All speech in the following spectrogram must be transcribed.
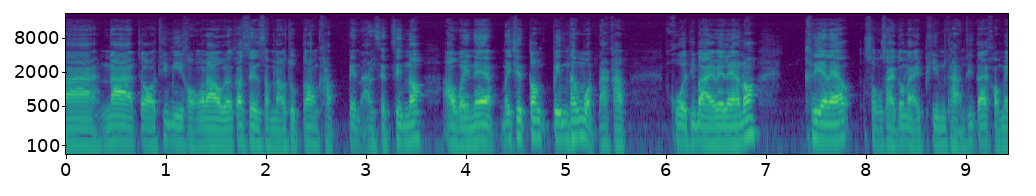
มาหน้าจอที่มีของเราแล้วก็เซ็นสำเนาถูกต้องครับ เป็นอันเสร็จสิ้นเนาะเอาไว้แนบ ไม่ใช่ต้องปริ้นทั้งหมดนะครับครูอธิบายไว้แล้วเนาะเคลียร์แล้วสงสัยตรงไหนพิมพ์ถามที่ใต้คอมเมนต์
